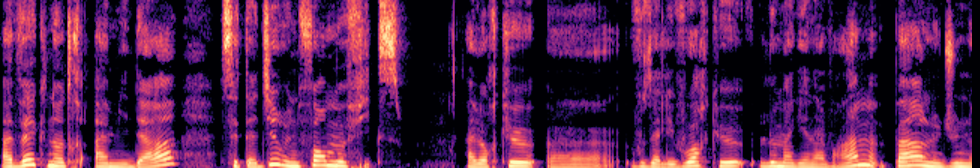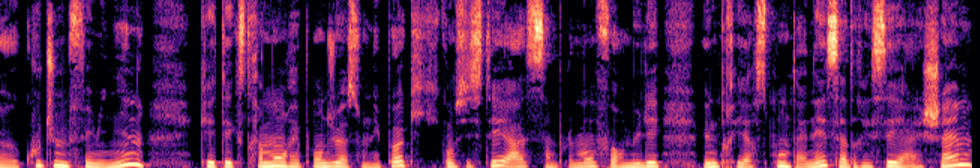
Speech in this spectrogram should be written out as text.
avec notre Amida, c'est-à-dire une forme fixe. Alors que vous allez voir que le Magan Avram parle d'une coutume féminine qui est extrêmement répandue à son époque, qui consistait à simplement formuler une prière spontanée, s'adresser à Hachem,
